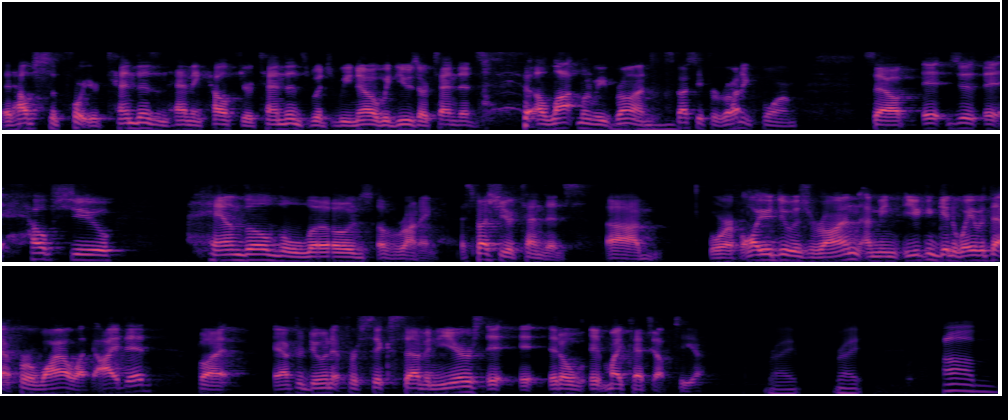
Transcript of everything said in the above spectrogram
It helps support your tendons and having healthier tendons, which we know we'd use our tendons a lot when we run, mm-hmm. especially for running form. So it just it helps you handle the loads of running, especially your tendons. Um, or if all you do is run, I mean, you can get away with that for a while, like I did, but after doing it for six, seven years, it, it it'll it might catch up to you. Right, right. Um,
